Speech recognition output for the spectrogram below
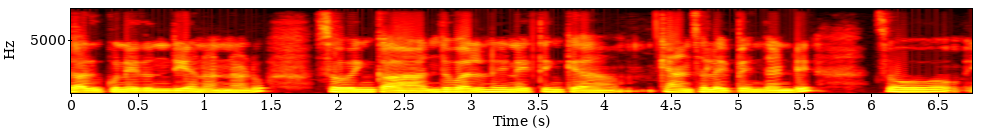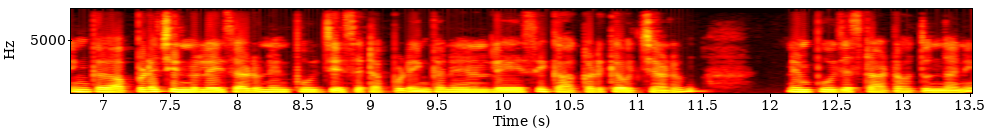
చదువుకునేది ఉంది అని అన్నాడు. సో ఇంకా అందువల్ల నేనైతే ఇంకా క్యాన్సిల్ అయిపోయిందండి. సో ఇంకా అప్పుడే చిన్ను లేసాడు. నేను పూజ చేసేటప్పుడు ఇంకా నేను లేసి ఇంకా అక్కడికే వచ్చాడు. నేను పూజ స్టార్ట్ అవుతుందని.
